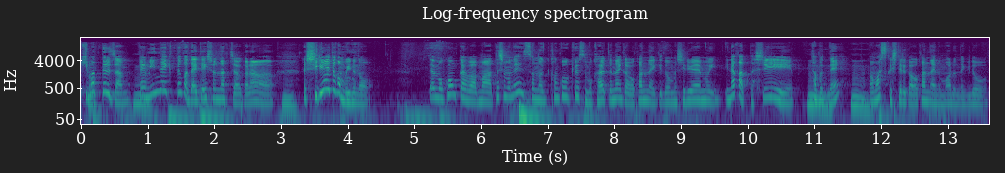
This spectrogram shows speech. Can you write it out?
決まってるじゃん。でみんな行くとこは大体一緒になっちゃうから、知り合いとかもいるの。でも今回はまあ私もね、その観光教室も通ってないからわかんないけど、まあ、知り合いもいなかったし、多分ね、まあ、マスクしてるからわかんないのもあるんだけど、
